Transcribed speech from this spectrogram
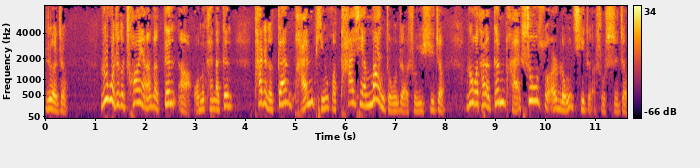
热症。如果这个疮疡的根啊，我们看它根，它这个干盘平或塌陷慢肿者属于虚症；如果它的根盘收缩而隆起者属实症；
